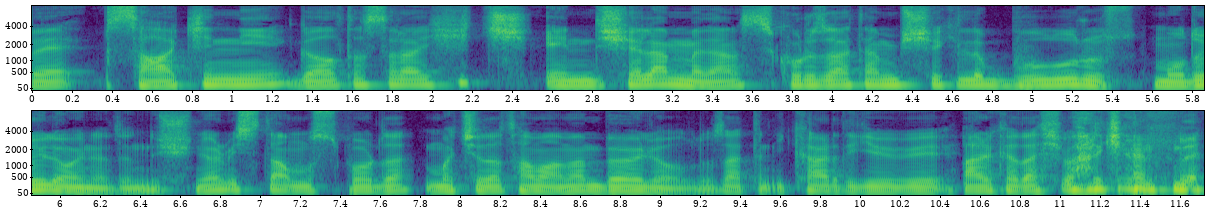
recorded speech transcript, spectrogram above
ve sakinliği Galatasaray hiç endişelenmeden skoru zaten bir şekilde buluruz moduyla oynadığını düşünüyorum. İstanbul Spor'da maçı da tamamen böyle oldu. Zaten Icardi gibi bir arkadaş varken de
